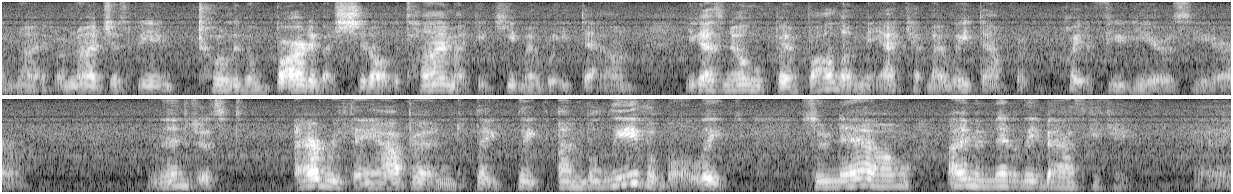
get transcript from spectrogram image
I'm not if I'm not just being totally bombarded by shit all the time, I could keep my weight down. You guys know who've been following me. I kept my weight down for quite a few years here. And then just everything happened like like unbelievable. Like so now I'm admittedly a basket case. Okay.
